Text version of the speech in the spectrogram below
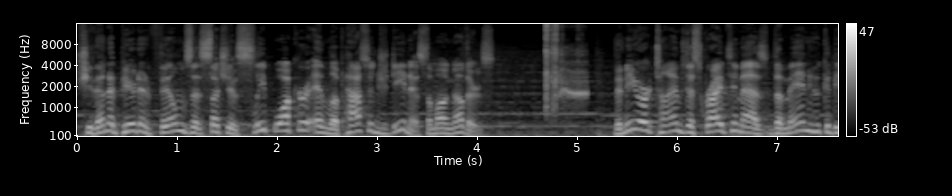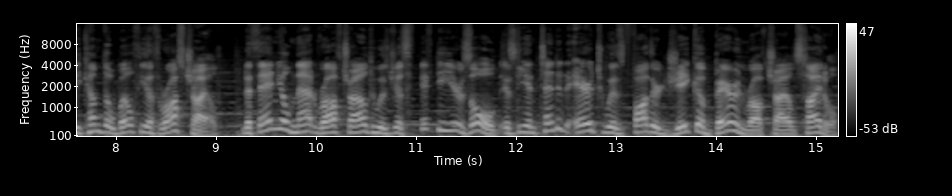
She then appeared in films such as Sleepwalker and Le Passage d'Inus, among others. The New York Times describes him as the man who could become the wealthiest Rothschild. Nathaniel Nat Rothschild, who is just 50 years old, is the intended heir to his father Jacob Baron Rothschild's title.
